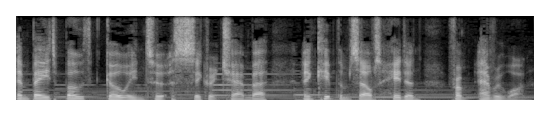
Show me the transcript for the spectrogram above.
and bade both go into a secret chamber and keep themselves hidden from everyone.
